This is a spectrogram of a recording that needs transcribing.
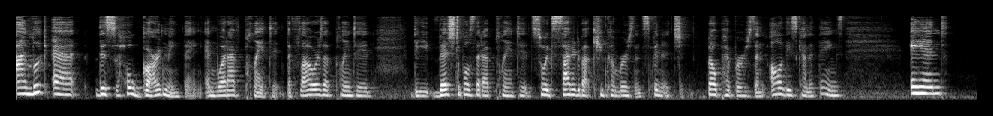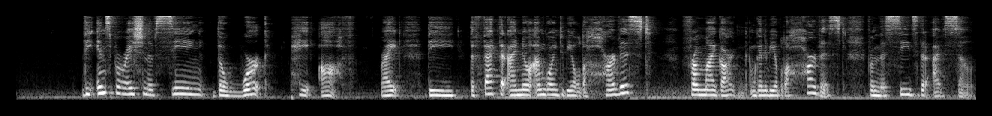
I look at this whole gardening thing and what I've planted, the flowers I've planted, the vegetables that I planted, so excited about cucumbers and spinach, bell peppers, and all of these kind of things. And the inspiration of seeing the work pay off, right? The the fact that I know I'm going to be able to harvest from my garden. I'm going to be able to harvest from the seeds that I've sown.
